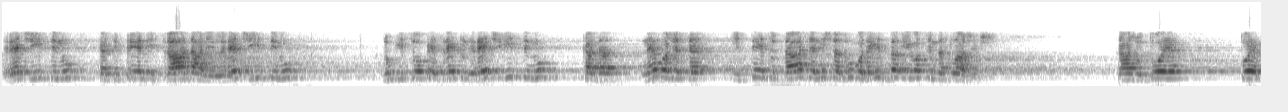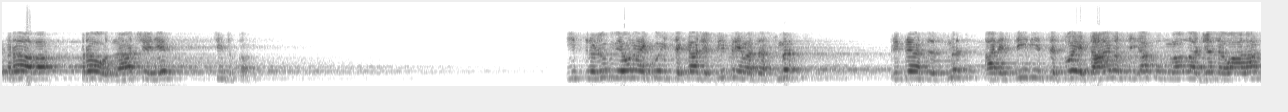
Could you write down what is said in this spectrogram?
Reći istinu kada ti prijeti stradanje ili reći istinu, drugi su opet rekli, reći istinu kada ne može se iz te situacije ništa drugo da izbavi osim da slažeš. Kažu, to je, to je prava, pravo značenje sidka. Istinoljubiv je onaj koji se kaže priprema za smrt, priprema se za smrt, a ne stidi se svoje tajnosti, ako mu Allah džele vala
